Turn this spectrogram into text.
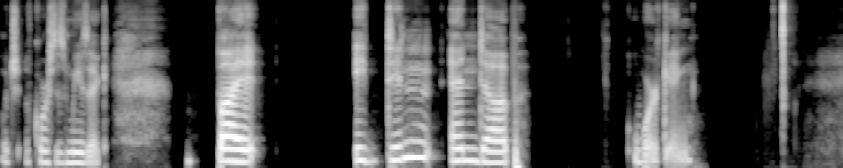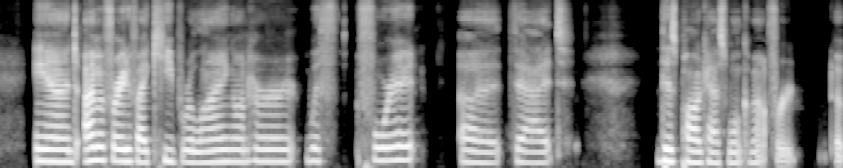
which of course is music. But it didn't end up working. And I'm afraid if I keep relying on her with for it, uh, that this podcast won't come out for a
